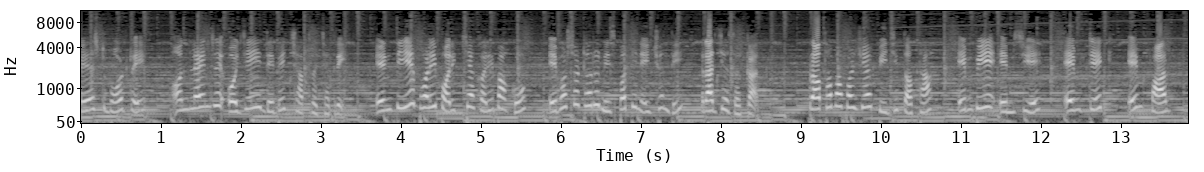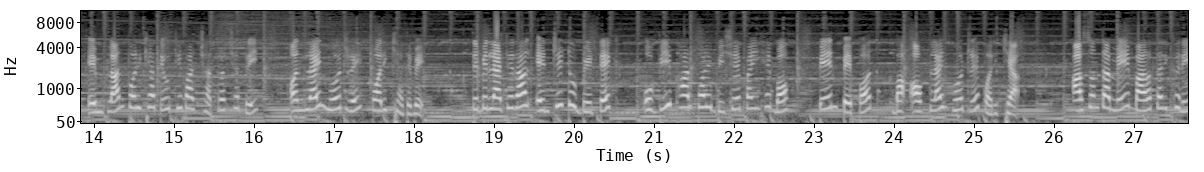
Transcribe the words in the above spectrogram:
बेस्ड मोड रे ओजेई e देवे छात्र छात्री ଏନ୍ଟିଏ ଭଳି ପରୀକ୍ଷା କରିବାକୁ ଏବର୍ଷଠାରୁ ନିଷ୍ପତ୍ତି ନେଇଛନ୍ତି ରାଜ୍ୟ ସରକାର ପ୍ରଥମ ପର୍ଯ୍ୟାୟ ପିଜି ତଥା MBA MCA MTech M Pharm M Plan ପରୀକ୍ଷା ଦେଉଥିବା ଛାତ୍ରଛାତ୍ରୀ ଅନ୍ଲାଇନ୍ ମୋଡ୍ରେ ପରୀକ୍ଷା ଦେବେ ତେବେ ଲାଟେରାଲ୍ ଏଣ୍ଟ୍ରି ଟୁ ବିଟେକ୍ ଓ ବି ଫାର୍ମ ଭଳି ବିଷୟ ପାଇଁ ହେବ ପେନ୍ ପେପର ବା ଅଫ୍ଲାଇନ୍ ମୋଡ୍ରେ ପରୀକ୍ଷା ଆସନ୍ତା ମେ ବାର ତାରିଖରେ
